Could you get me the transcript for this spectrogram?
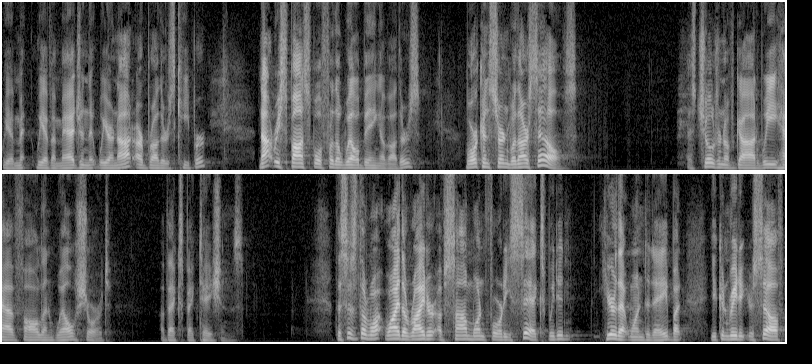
We have, we have imagined that we are not our brother's keeper, not responsible for the well being of others, more concerned with ourselves. As children of God, we have fallen well short of expectations. This is the, why the writer of Psalm 146, we didn't hear that one today, but you can read it yourself.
